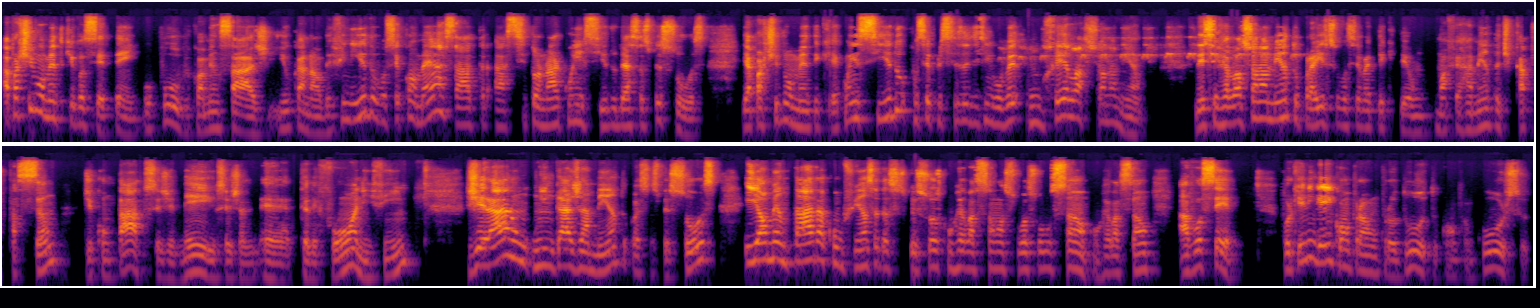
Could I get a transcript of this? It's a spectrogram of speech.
A partir do momento que você tem o público, a mensagem e o canal definido, você começa a, a, se tornar conhecido dessas pessoas. E a partir do momento em que é conhecido, você precisa desenvolver um relacionamento. Nesse relacionamento, para isso, você vai ter que ter um, uma ferramenta de captação de contato, seja e-mail, seja é, telefone, enfim, gerar um, um, engajamento com essas pessoas e aumentar a confiança dessas pessoas com relação à sua solução, com relação a você. Porque ninguém compra um produto, compra um curso,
